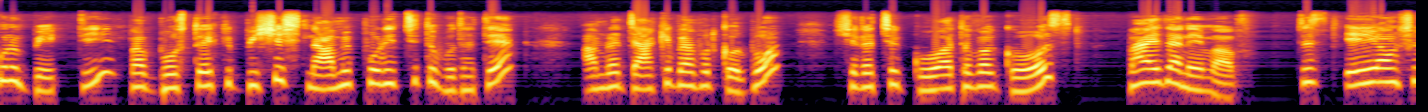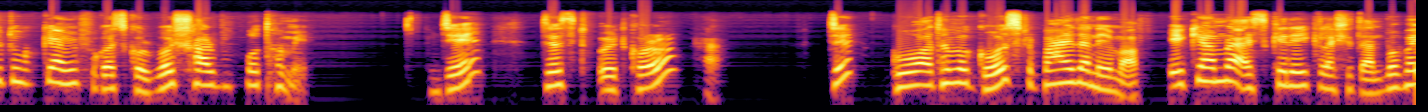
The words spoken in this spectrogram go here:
কোনো ব্যক্তি বা বস্তু একটি বিশেষ নামে পরিচিত বোঝাতে আমরা যাকে ব্যবহার করব, সেটা হচ্ছে গো অথবা ghost by the name of just এই অংশটুকুকে আমি ফোকাস করব সর্বপ্রথমে। যে জাস্ট ওয়েট করো হ্যাঁ। যে গো অথবা ghost by the name of একে আমরা আজকের এই ক্লাসে জানব বা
